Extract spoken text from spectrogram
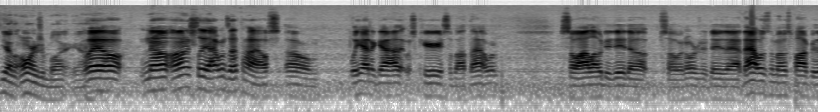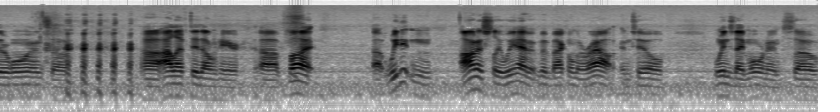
Yeah, the orange and black, yeah. Well, no, honestly, that one's at the house. Um, we had a guy that was curious about that one, so I loaded it up. So in order to do that, that was the most popular one. So uh, I left it on here. Uh, but uh, we didn't. Honestly, we haven't been back on the route until Wednesday morning. So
